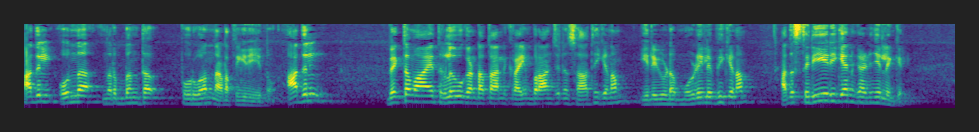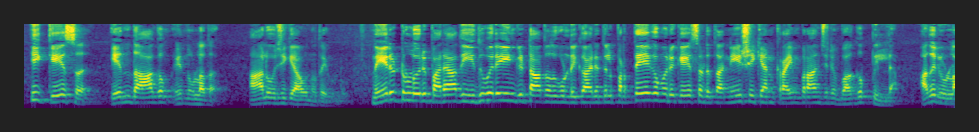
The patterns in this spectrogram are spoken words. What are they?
അതിൽ ഒന്ന് നിർബന്ധപൂർവം നടത്തിയിരിക്കുന്നു. അതിൽ വ്യക്തമായ തെളിവ് കണ്ടെത്താൻ ക്രൈംബ്രാഞ്ചിന് സാധിക്കണം. ഇരയുടെ മൊഴി ലഭിക്കണം. അത് സ്ഥിരീകരിക്കാൻ കഴിഞ്ഞില്ലെങ്കിൽ ഈ കേസ് എന്താകും എന്നുള്ളത് ആലോചിക്കാവുന്നതേ ഉള്ളൂ. നേരിട്ടുള്ള ഒരു പരാതി ഇതുവരെയും കിട്ടാത്തത് കൊണ്ട് ഇക്കാര്യത്തിൽ പ്രത്യേകം ഒരു കേസെടുത്ത് അന്വേഷിക്കാൻ ക്രൈംബ്രാഞ്ചിന് വകുപ്പില്ല. അതിനുള്ള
